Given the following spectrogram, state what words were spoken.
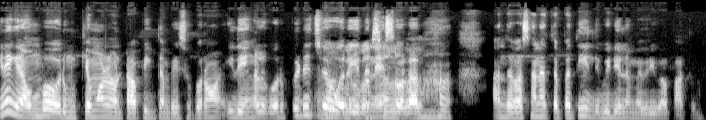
இன்னைக்கு ரொம்ப ஒரு முக்கியமான ஒரு டாபிக் தான் பேச போறோம். இது எங்களுக்கு ஒரு பிடிச்ச ஒரு ஒரு இதுனே வசனம். சொல்லலாம். அந்த வசனத்தை பத்தி இந்த வீடியோ நம்ம விரிவா பார்க்கலாம்.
